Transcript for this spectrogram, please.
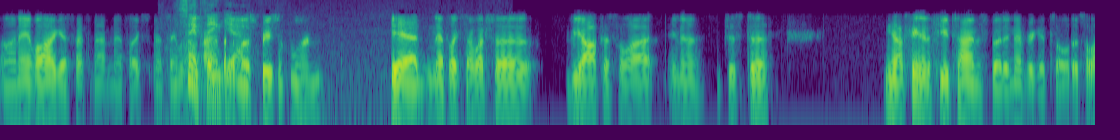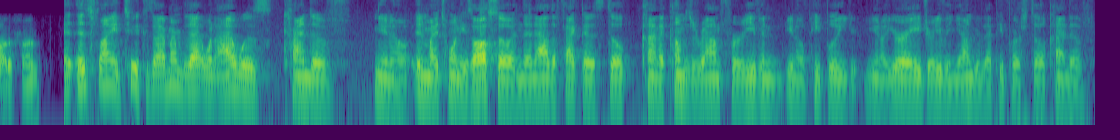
on. Well, I guess that's not Netflix. That's Amazon Same Prime, thing, but yeah. The most recent one, yeah, Netflix. I watch uh, The Office a lot. You know, just to, you know, I've seen it a few times, but it never gets old. It's a lot of fun. It- It's funny too because I remember that when I was kind of you know in my twenties also, and then now the fact that it still kind of comes around for even you know people you know your age or even younger that people are still kind of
